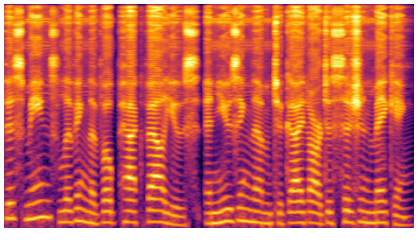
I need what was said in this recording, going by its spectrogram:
This means living the Vopak values and using them to guide our decision making.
